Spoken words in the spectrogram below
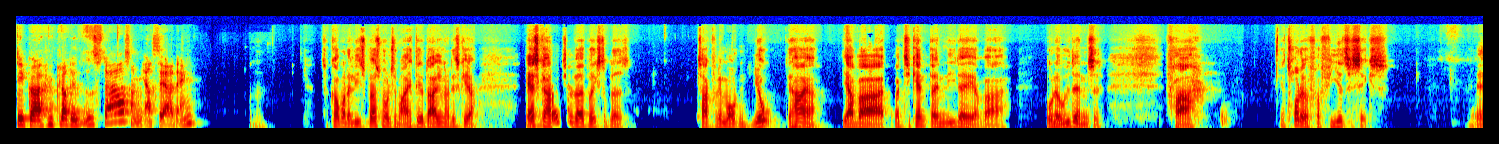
det gør hyggeleriet større, som jeg ser det. Ikke? Mm. Så kommer der lige et spørgsmål til mig. Det er jo dejligt, når det sker. Asger, har du ikke selv været på Ekstrabladet? Tak for det, Morten. Jo, det har jeg. Jeg var praktikant derinde lige da jeg var under uddannelse fra, jeg tror det var fra 4 til 6. Øh,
